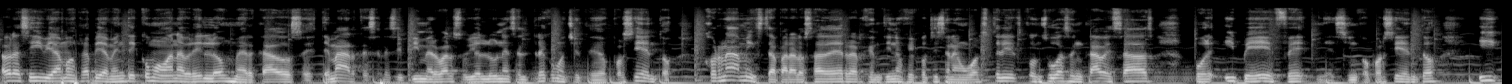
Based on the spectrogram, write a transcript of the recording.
Ahora sí, veamos rápidamente cómo van a abrir los mercados este martes. El S&P Merval subió el lunes el 3,82%, jornada mixta para los ADR argentinos que cotizan en Wall Street, con subas encabezadas por IPF del 5%, y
